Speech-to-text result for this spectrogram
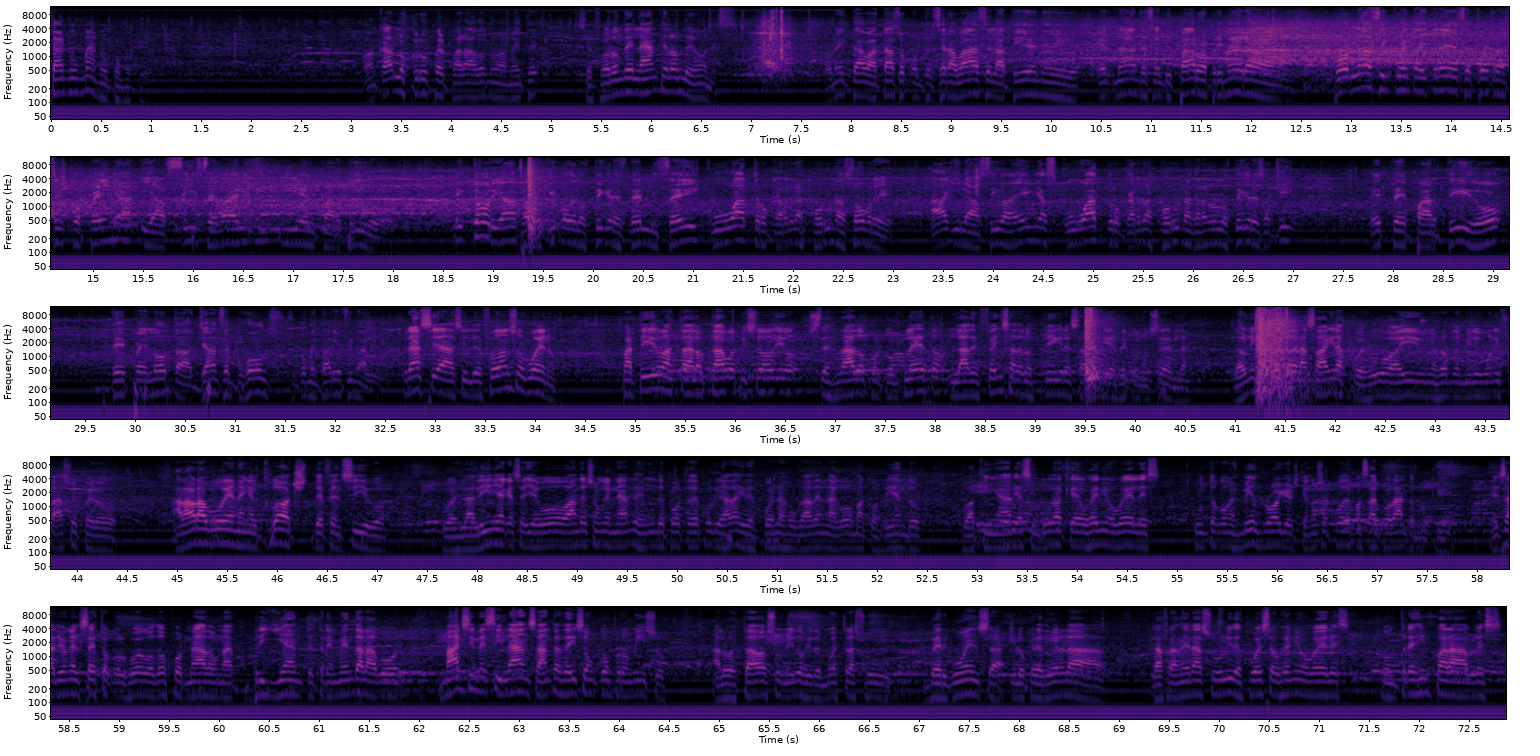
tan humano como tú. Juan Carlos Cruz preparado nuevamente. Se fueron delante los Leones. Conecta batazo por tercera base, la tiene Hernández, el disparo a primera. Por la 53 se fue Francisco Peña y así se va el, y el partido. Victoria para el equipo de los Tigres del Licey, cuatro carreras por una sobre Águilas Ibaeñas, cuatro carreras por una ganaron los Tigres aquí. Este partido de pelota, Jansen Pujols, su comentario final. Gracias, Ildefonso. Bueno, partido hasta el octavo episodio cerrado por completo. La defensa de los Tigres hay que reconocerla. La única cosa de las Águilas, pues hubo ahí un error de Emilio Bonifacio, pero a la hora buena en el clutch defensivo, pues la línea que se llevó Anderson Hernández en un deporte de pulgadas y después la jugada en la goma corriendo Joaquín Arias. Sin duda que Eugenio Vélez junto con Smith Rogers, que no se puede pasar por alto porque él salió en el sexto con el juego, dos por nada, una brillante, tremenda labor. Máxime si lanza antes de irse a un compromiso a los Estados Unidos y demuestra su vergüenza y lo que le duele la, la franera azul y después Eugenio Vélez con tres imparables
